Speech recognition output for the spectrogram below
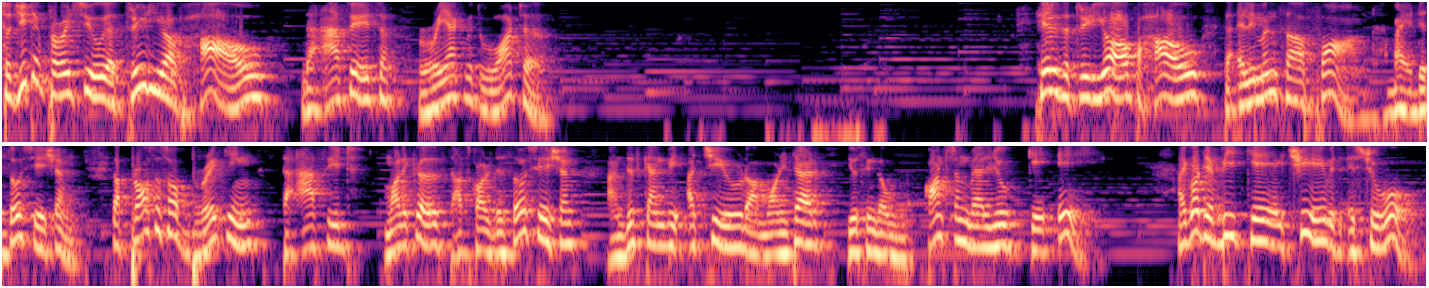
So GTEC provides you a 3D of how the acids react with water. Here is a 3D of how the elements are formed by dissociation. The process of breaking the acid molecules that's called dissociation and this can be achieved or monitored using the constant value Ka. I got a weak KHA with H2O.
